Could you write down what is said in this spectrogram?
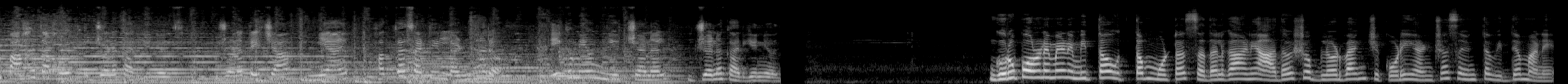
पाहत आहोत जनकार्य न्यूज जनतेच्या न्याय हक्कासाठी लढणारं एकमेव न्यूज चॅनल जनकार्य न्यूज गुरुपौर्णिमेनिमित्त उत्तम मोटर सदलगा आणि आदर्श ब्लड बँक चिकोडी यांच्या संयुक्त विद्यमाने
